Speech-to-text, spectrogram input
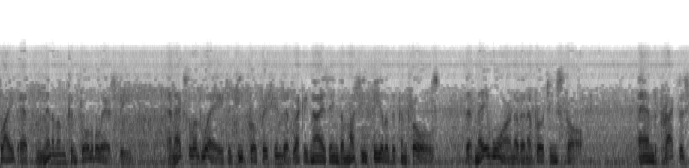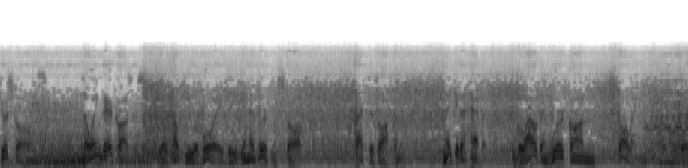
flight at minimum controllable airspeed. An excellent way to keep proficient at recognizing the mushy feel of the controls that may warn of an approaching stall. And practice your stalls. Knowing their causes will help you avoid the inadvertent stall. Practice often. Make it a habit to go out and work on stalling for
